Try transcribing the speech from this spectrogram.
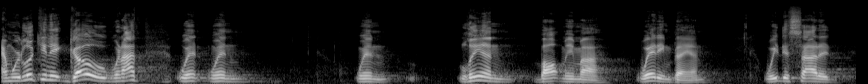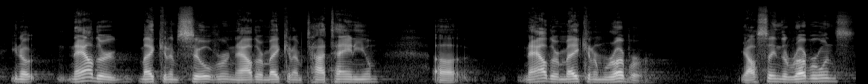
And we're looking at gold. When I when when when Lynn bought me my wedding band, we decided, you know, now they're making them silver, now they're making them titanium, uh, now they're making them rubber. Y'all seen the rubber ones?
